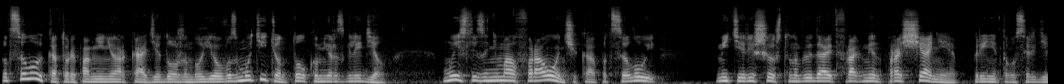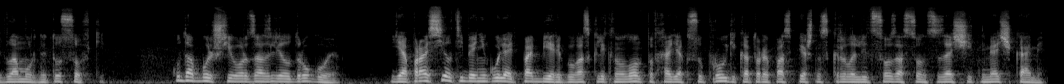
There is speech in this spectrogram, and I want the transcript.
Поцелуй, который, по мнению Аркадия, должен был его возмутить, он толком не разглядел. Мысли занимал фараончик, а поцелуй... Митя решил, что наблюдает фрагмент прощания, принятого среди гламурной тусовки. Куда больше его разозлило другое. «Я просил тебя не гулять по берегу», — воскликнул он, подходя к супруге, которая поспешно скрыла лицо за солнцезащитными очками.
